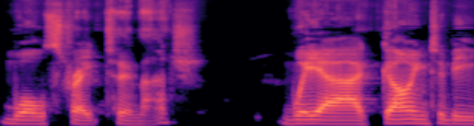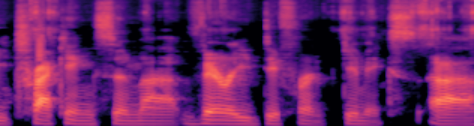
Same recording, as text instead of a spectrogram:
Wall Street too much. We are going to be tracking some uh, very different gimmicks uh,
